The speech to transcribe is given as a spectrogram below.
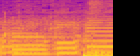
oh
